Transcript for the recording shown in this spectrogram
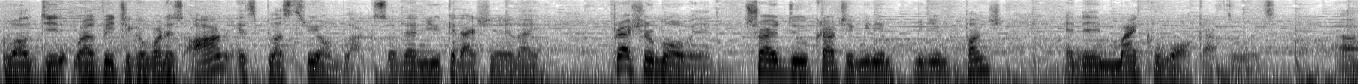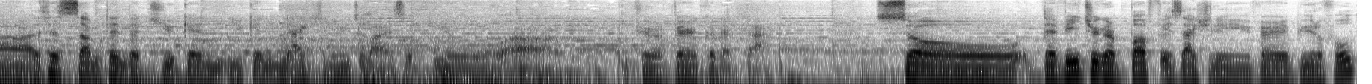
While G while V trigger one is on, it's plus three on block. So then you can actually like pressure more with it. Try to do crouching medium medium punch and then micro walk afterwards. Uh, this is something that you can you can actually utilize if you uh, if you're very good at that. So the V trigger buff is actually very beautiful,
